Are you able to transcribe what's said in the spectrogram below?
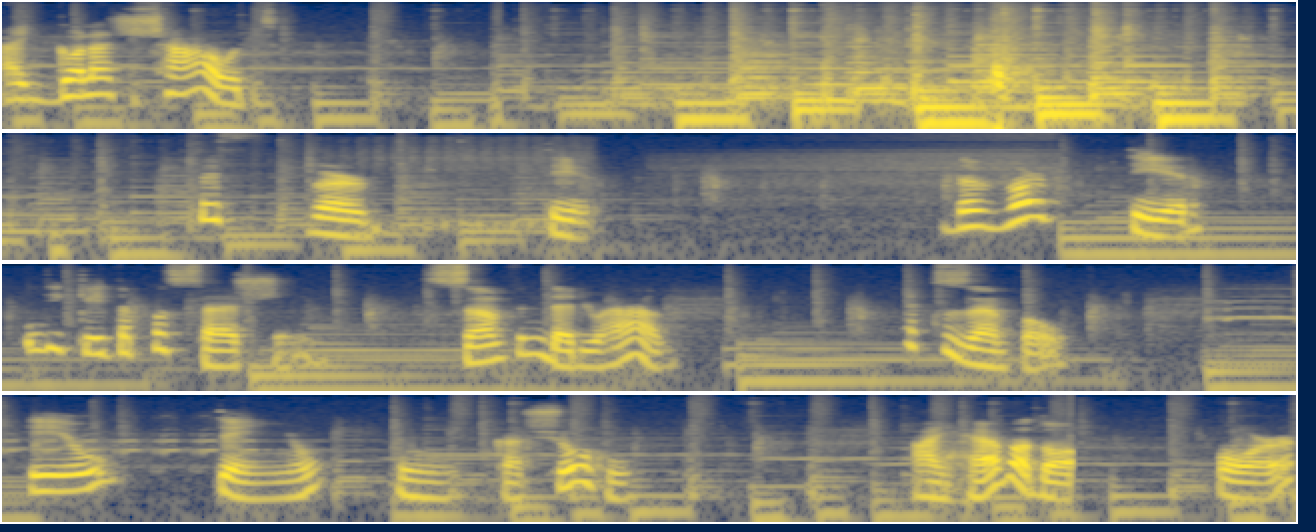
I gonna shout. Fifth verb ter. The verb ter indicates a possession, something that you have. Example: Eu tenho um cachorro. I have a dog. Or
